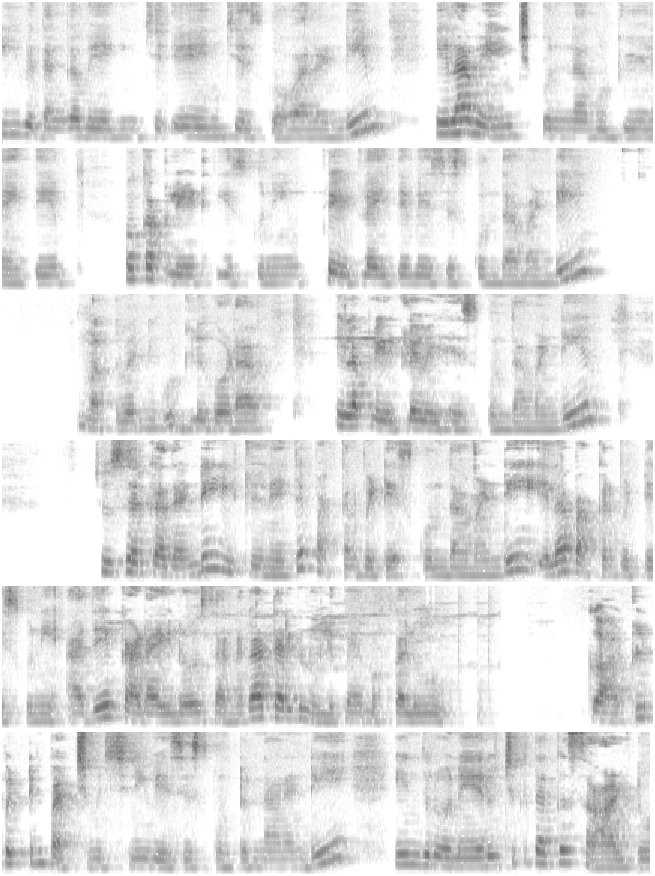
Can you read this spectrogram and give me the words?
ఈ విధంగా వేగించి వేయించేసుకోవాలండి. ఇలా వేయించుకున్న గుడ్లనైతే ఒక ప్లేట్ తీసుకుని ప్లేట్‌లో అయితే వేసేసుకుందామండి. మొత్తం అన్ని గుడ్లు కూడా ఇలా ప్లేట్‌లో వేసేసుకుందామండి. చూసారు కదండి వీటినైతే పక్కన పెట్టేసుకుందామండి. ఇలా పక్కన పెట్టేసుకుని అదే కడాయిలో సన్నగా తరిగిన ఉల్లిపాయ ముక్కలు, ఘాట్లు పెట్టిన పచ్చిమిర్చిని వేసేసుకుంటున్నానండి. ఇందులోనే రుచికి తగ్గ సాల్టు,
